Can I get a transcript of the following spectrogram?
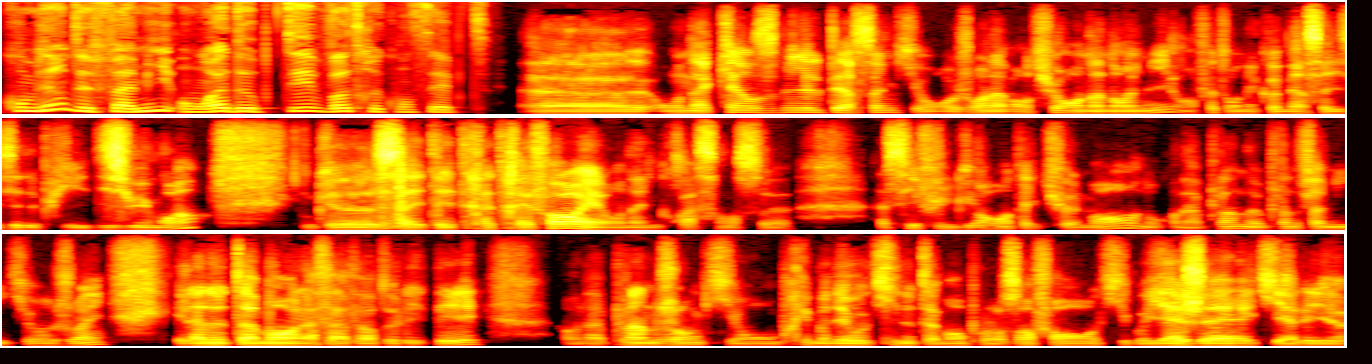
Combien de familles ont adopté votre concept? On a 15 000 personnes qui ont rejoint l'aventure en un an et demi. En fait, on est commercialisé depuis 18 mois. Donc, ça a été très, très fort et on a une croissance assez fulgurante actuellement. Donc, on a plein de, plein de familles qui rejoignent. Et là, notamment à la faveur de l'été, on a plein de gens qui ont pris Money notamment pour leurs enfants, qui voyageaient, qui allaient, euh,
